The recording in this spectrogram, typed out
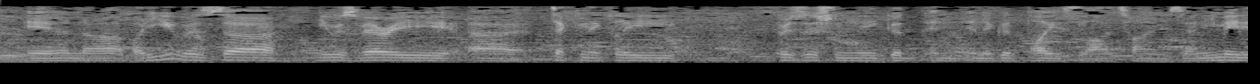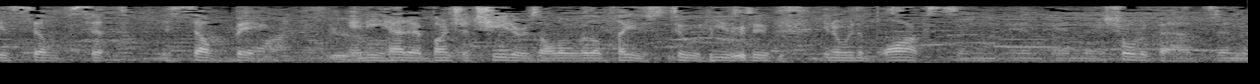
Mm. And uh, but he was uh, he was very uh, technically positionally good in, in a good place a lot of times, and he made himself himself big. Yeah. And he had a bunch of cheaters all over the place too. He used to, you know, with the blocks and, and, and the shoulder pads and,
